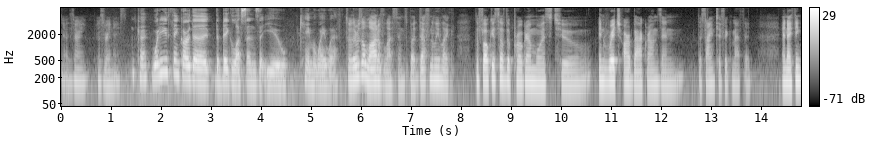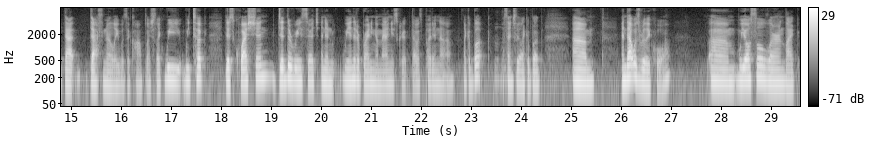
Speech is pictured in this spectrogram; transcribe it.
yeah it's very it's very nice Okay. What do you think are the the big lessons that you came away with? so there was a lot of lessons but definitely like the focus of the program was to enrich our backgrounds in the scientific method and i think that definitely was accomplished. Like we we took this question did the research and then we ended up writing a manuscript that was put in a like a book essentially like a book. Um, and that was really cool. Um, we also learned like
